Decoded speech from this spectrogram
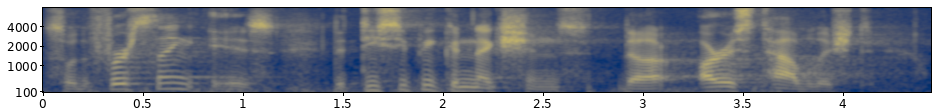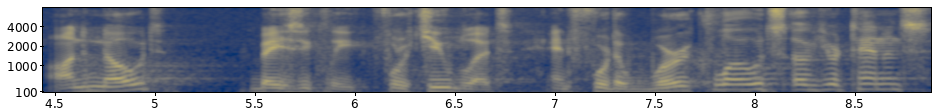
So the first thing is the TCP connections that are established on the node basically for kubelet and for the workloads of your tenants,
